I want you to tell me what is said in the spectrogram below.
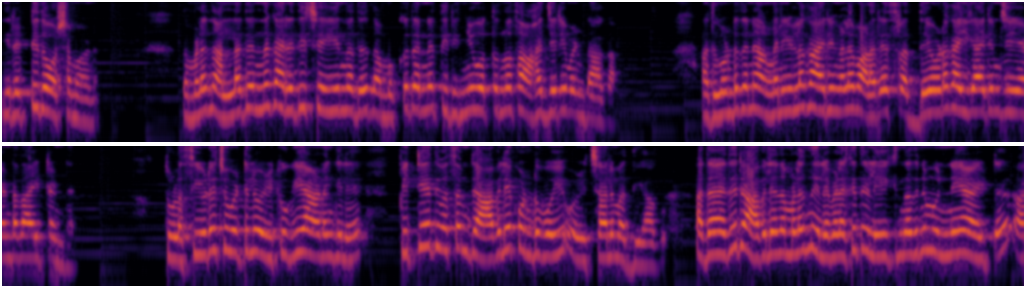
ഇരട്ടി ദോഷമാണ്. നമ്മൾ നല്ലതെന്ന് കരുതി ചെയ്യുന്നത് നമുക്ക് തന്നെ തിരിഞ്ഞു കൊത്തുന്ന സാഹചര്യം ഉണ്ടാകാം. അതുകൊണ്ട് തന്നെ അങ്ങനെയുള്ള കാര്യങ്ങൾ വളരെ ശ്രദ്ധയോടെ കൈകാര്യം ചെയ്യേണ്ടതായിട്ടുണ്ട്. തുളസിയുടെ ചുവട്ടിൽ ഒഴിക്കുകയാണെങ്കിൽ പിറ്റേ ദിവസം രാവിലെ കൊണ്ടുപോയി ഒഴിച്ചാൽ മതിയാകും. അതായത് രാവിലെ നമ്മൾ നിലവിളക്ക് തെളിയിക്കുന്നതിന് മുന്നേ ആയിട്ട് ആ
